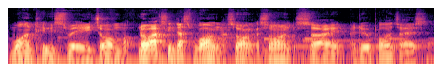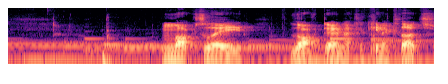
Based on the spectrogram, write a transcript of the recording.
One, two, three. Jon. No, actually, that's wrong. That's wrong. That's wrong. Sorry, I do apologize. Moxley locked in a coquina clutch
